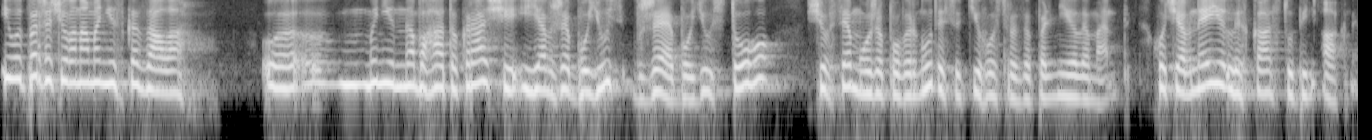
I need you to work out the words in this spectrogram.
І от перше, що вона мені сказала, «Е, е, мені набагато краще, і я вже боюсь, вже боюсь того, що все може повернутися у ті гострозапальні елементи, хоча в неї легка ступінь акне.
